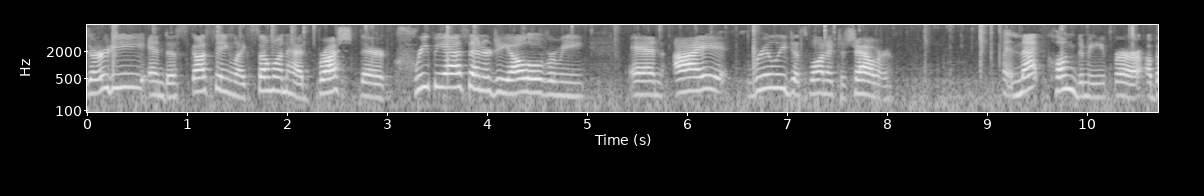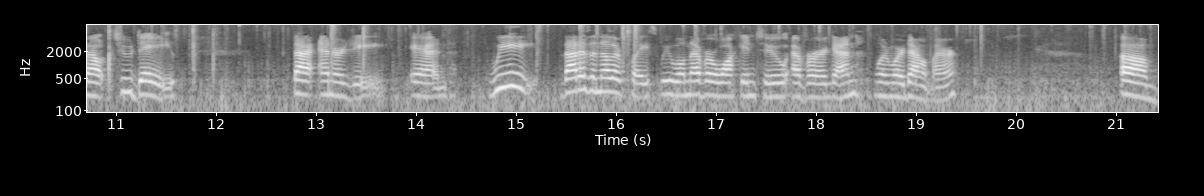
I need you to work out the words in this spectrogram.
dirty and disgusting, like someone had brushed their creepy ass energy all over me, and I really just wanted to shower. And that clung to me for about two days, that energy. And we, that is another place we will never walk into ever again when we're down there. Um,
